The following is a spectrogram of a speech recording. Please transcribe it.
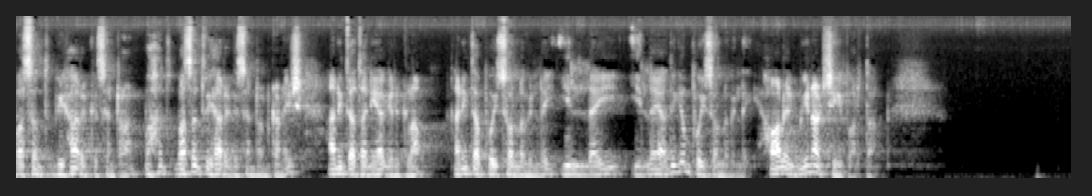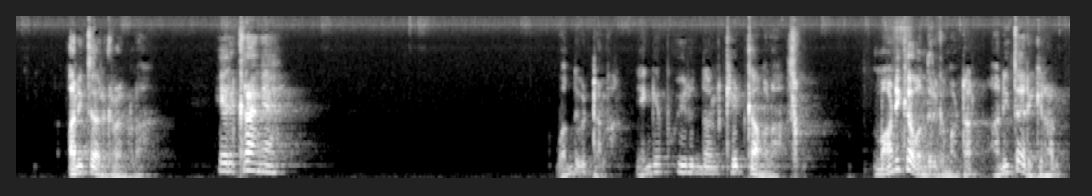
வசந்த் விஹாருக்கு சென்றான். வசந்த் விஹாருக்கு சென்றான் கணேஷ். அனிதா தனியாக இருக்கலாம். அனிதா போய் சொல்லவில்லை. இல்லை இல்லை அதிகம் போய் சொல்லவில்லை. ஹாலில் மீனாட்சியை பார்த்தான். அனிதா இருக்கிறாங்களா? இருக்கிறாங்க. வந்து விட்டாளா? எங்கே போயிருந்தால் கேட்காமலா? மாணிக்கா வந்திருக்க மாட்டாள் அனிதா இருக்கிறாள்.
